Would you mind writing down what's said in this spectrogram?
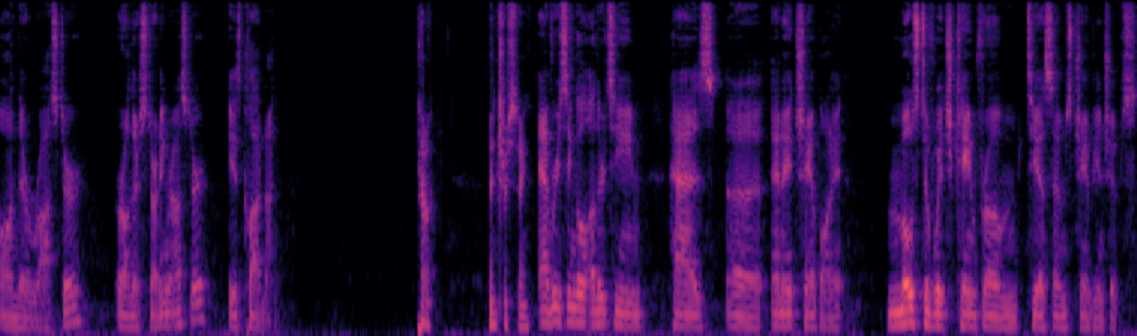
on their roster or on their starting roster is Cloud9. Huh. Interesting. Every single other team has a NA champ on it, most of which came from TSM's championships,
